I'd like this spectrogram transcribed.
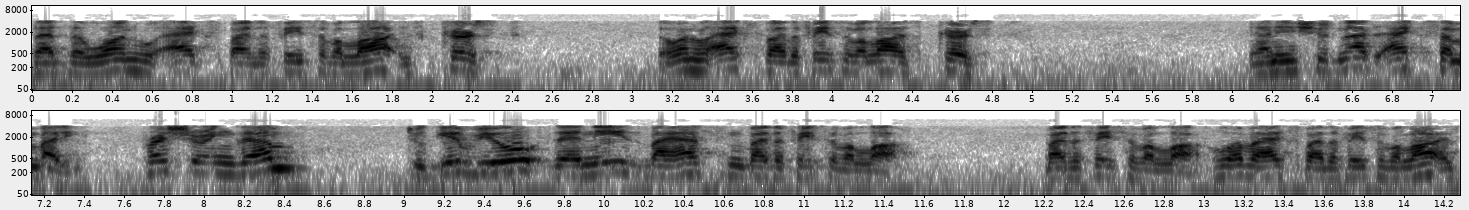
That the one who acts by the face of Allah is cursed. The one who acts by the face of Allah is cursed. And you should not ask somebody, pressuring them to give you their needs by asking by the face of Allah. By the face of Allah. Whoever acts by the face of Allah is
